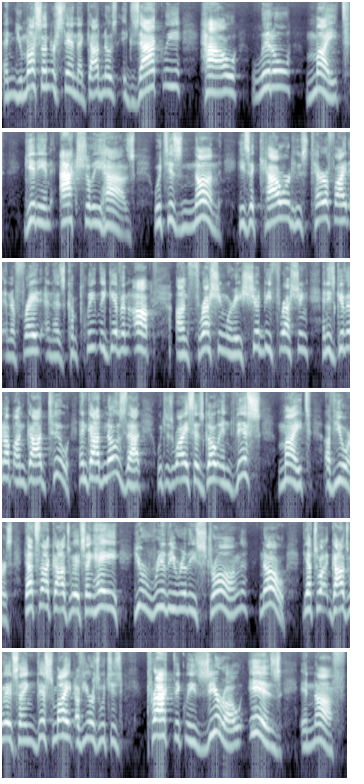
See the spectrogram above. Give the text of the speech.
And you must understand that God knows exactly how little might Gideon actually has, which is none. He's a coward who's terrified and afraid and has completely given up on threshing where he should be threshing, and he's given up on God too. And God knows that, which is why he says, Go in this might of yours. That's not God's way of saying, Hey, you're really, really strong. No, that's what God's way of saying, This might of yours, which is practically zero, is enough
